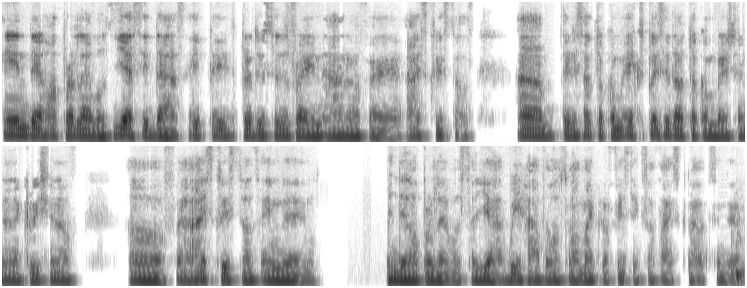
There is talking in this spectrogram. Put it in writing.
in the upper levels? Yes, it does. It, it produces rain out of uh, ice crystals. Um, there is auto explicit autoconversion and accretion of of uh, ice crystals in the in the upper levels. So yeah, we have also a microphysics of ice clouds in there.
